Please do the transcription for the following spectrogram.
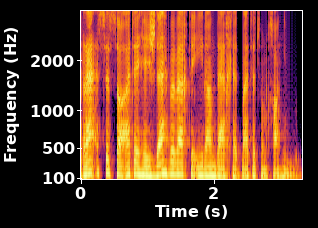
رأس ساعت 18 به وقت ایران در خدمتتون خواهیم بود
